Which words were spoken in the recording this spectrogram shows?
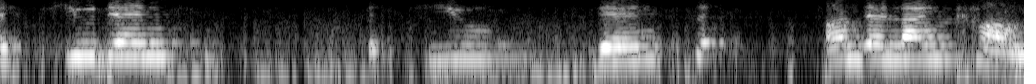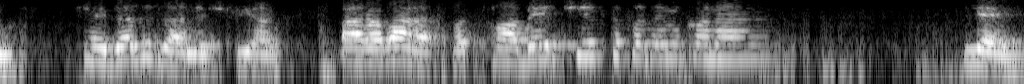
student student underline count. تعداد دانشجویان. برابر است. با تابع چی استفاده می‌کنن length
